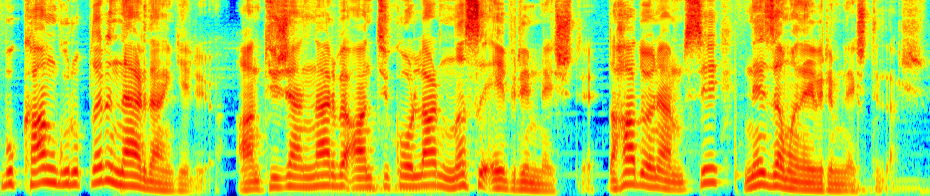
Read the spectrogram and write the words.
bu kan grupları nereden geliyor? Antijenler ve antikorlar nasıl evrimleşti? Daha da önemlisi ne zaman evrimleştiler?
